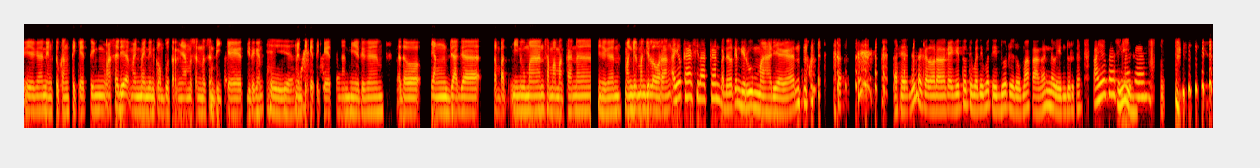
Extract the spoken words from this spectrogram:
Iya kan yang tukang tiketing Masa dia main-mainin komputernya Mesen-mesen tiket gitu kan Iya. Main tiket-tiketan gitu kan Atau yang jaga tempat minuman sama makanan ya kan manggil-manggil orang ayo kak silakan padahal kan di rumah dia kan Kasihan juga kalau orang kayak gitu tiba-tiba tidur di rumah kangen ngelindur kan. Ayo kak Iya.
